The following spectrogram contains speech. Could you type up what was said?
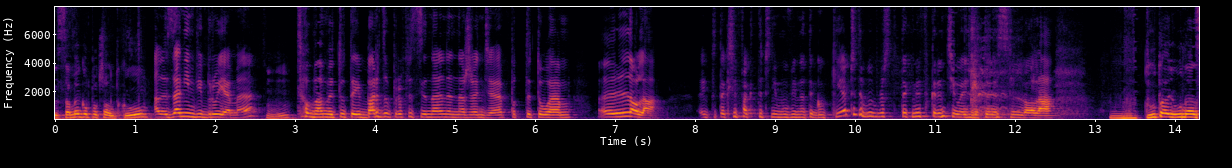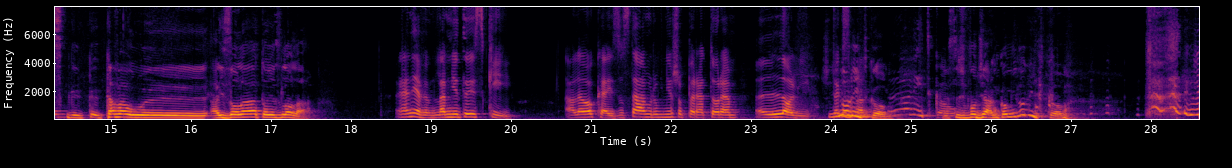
e, samego początku Ale zanim wibrujemy, to mamy tutaj bardzo profesjonalne narzędzie pod tytułem e, Lola. I to tak się faktycznie mówi na tego kija, czy ty po prostu tak mnie wkręciłeś, że to jest Lola? Tutaj u nas kawał Aizola to jest Lola. Ja nie wiem, dla mnie to jest kij. Ale okej, zostałam również operatorem Loli. Czyli lolitką. zwaną- Lolitką. Jesteś wodzianką i lolitką. Także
